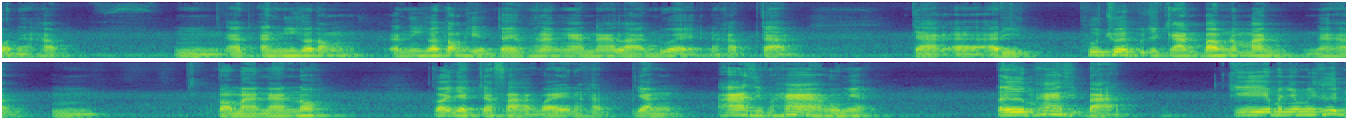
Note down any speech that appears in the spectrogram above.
อะนะครับ อืมอันอันนี้ก็ต้องอันนี้ก็ต้องเห็นใจพนักงานหน้าร้านด้วยนะครับ จากจากอดีต ผู้ช่วยผู้จัดการปั๊มน้ำมันนะครับ อืม ประมาณนั้นเนาะก็อยากจะฝากไว้นะครับ อย่าง R15 ผมเนี่ย เติม 50 บาท เกมันยังไม่ขึ้น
